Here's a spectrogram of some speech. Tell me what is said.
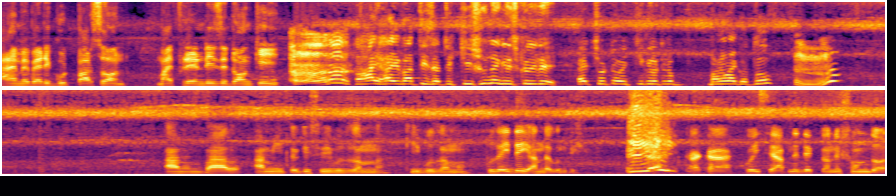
I am a very good person my friend is a donkey হাই হাই বাতি যা তুই কি শুনে ইংলিশ করলি রে? এই ছোট ওই কি বাংলায় কত? আমি বাল আমি তো কিছুই বুঝলাম না। কি বুঝামো? বুঝাই দেই আন্দাগুন্দি কাকা কইছে আপনি দেখতে অনেক সুন্দর।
